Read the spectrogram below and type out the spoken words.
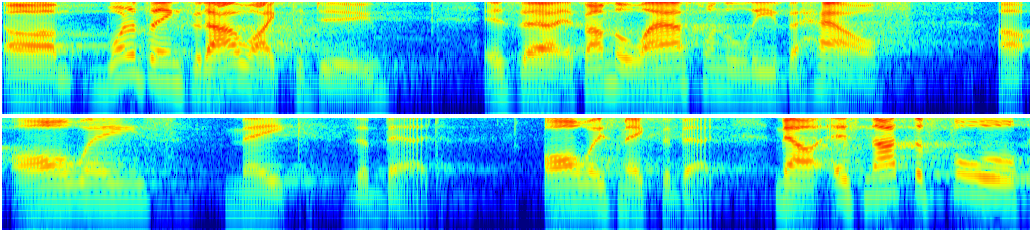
Um, one of the things that I like to do is that if I'm the last one to leave the house, I always make the bed. Always make the bed. Now, it's not the full,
